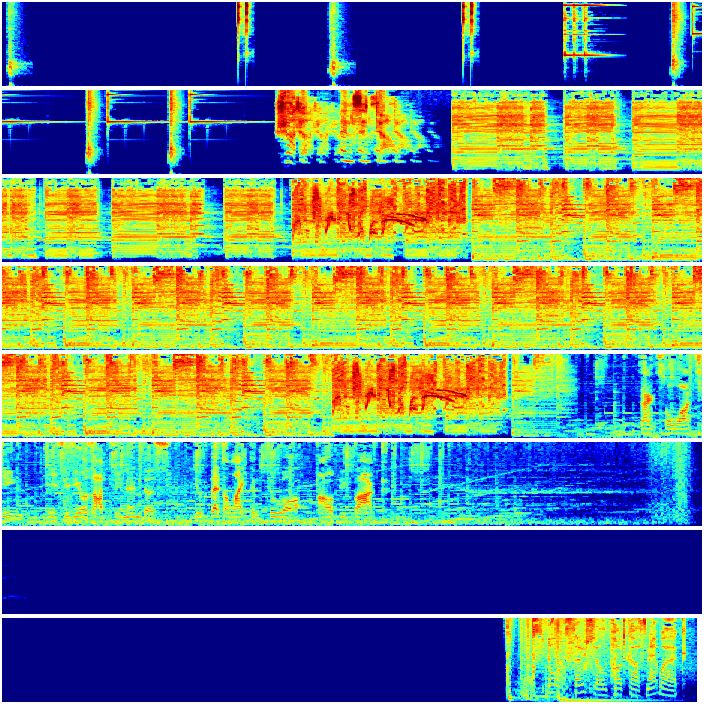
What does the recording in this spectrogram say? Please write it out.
Shut up and sit down. For watching. These videos are tremendous. You better like them too or I'll be back. Sports Social Podcast Network.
